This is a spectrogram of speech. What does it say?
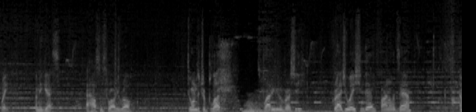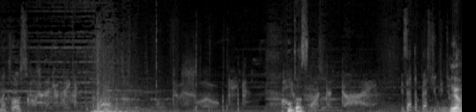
Wait, let me guess. A house in Sorority Row? Doing the trip blood? Splatter University? Graduation day? Final exam? Am I close? Who does that? Is that the best you can do? Yeah.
